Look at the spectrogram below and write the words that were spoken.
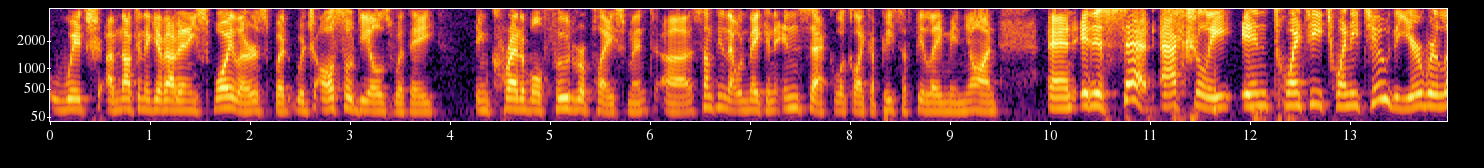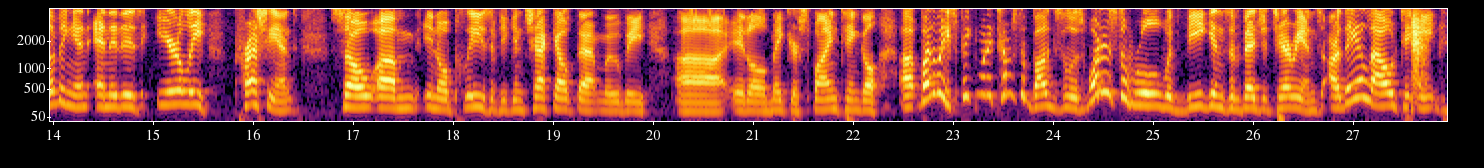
which I'm not going to give out any spoilers, but which also deals with a incredible food replacement, uh, something that would make an insect look like a piece of filet mignon. And it is set actually in 2022, the year we're living in, and it is eerily prescient. So, um, you know, please, if you can check out that movie, uh, it'll make your spine tingle. Uh, by the way, speaking when it comes to bugs, Lewis, what is the rule with vegans and vegetarians? Are they allowed to eat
